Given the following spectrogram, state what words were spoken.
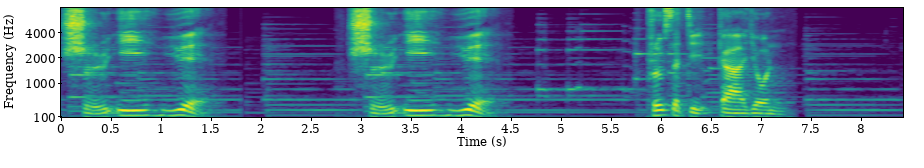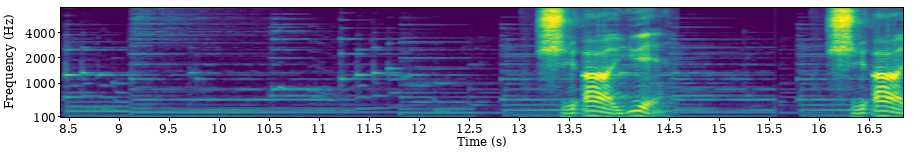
十一月十一月 พฤศจิกายน 十二月十二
